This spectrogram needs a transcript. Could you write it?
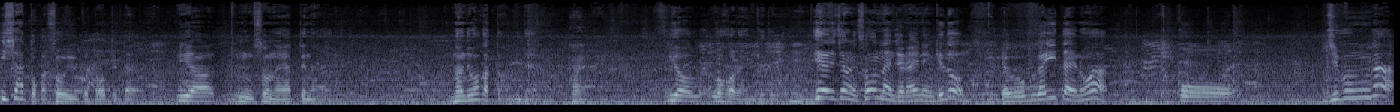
医者とかそういうこと？って言ったらいやうんそんなんやってないなんでわかったん？みたいな。はいいや分からへんけど、んいやじゃあそんなんじゃないねんけど、いや僕が言いたいのはこう自分が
